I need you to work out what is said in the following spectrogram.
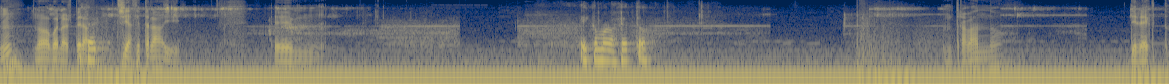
¿Mm? No, bueno, espera. Sí. Acéptala y... em, ¿Y cómo lo acepto? Trabando. Directo.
